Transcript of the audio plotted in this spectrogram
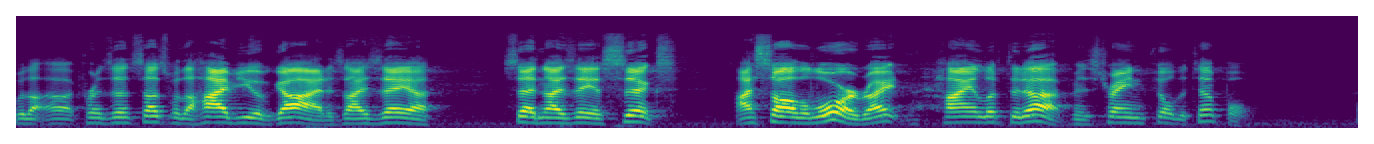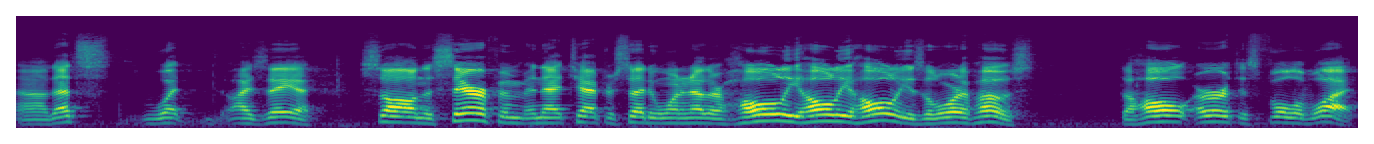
with a, uh, presents us with a high view of God. As Isaiah said in Isaiah 6, I saw the Lord, right? High and lifted up. His train filled the temple. Uh, that's what Isaiah saw. And the seraphim in that chapter said to one another, Holy, holy, holy is the Lord of hosts. The whole earth is full of what?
